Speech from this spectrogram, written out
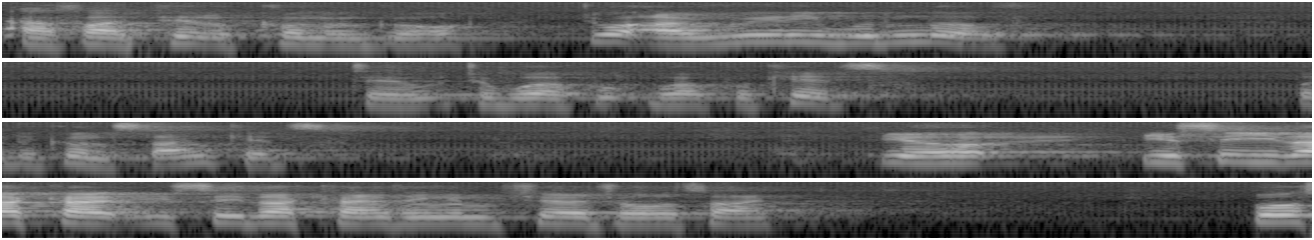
I've had people come and go, you know what, I really would love to, to work, work with kids, but they couldn't stand kids. You know, you see, that kind, you see that kind of thing in the church all the time. But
